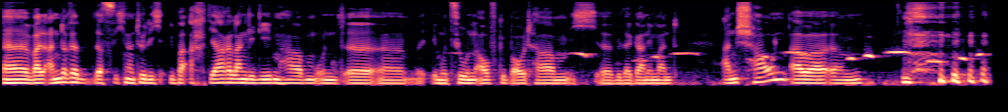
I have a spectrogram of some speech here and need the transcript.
äh, weil andere das sich natürlich über acht Jahre lang gegeben haben und äh, äh, Emotionen aufgebaut haben. Ich äh, will da gar niemand anschauen, aber ähm,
